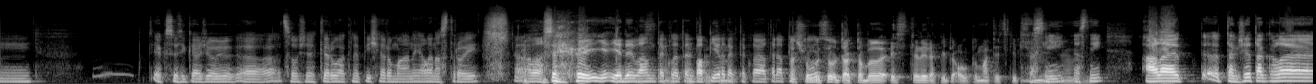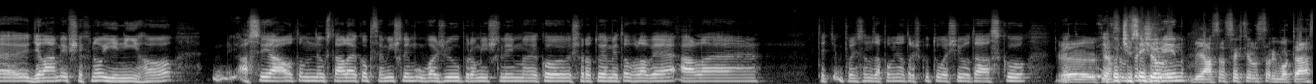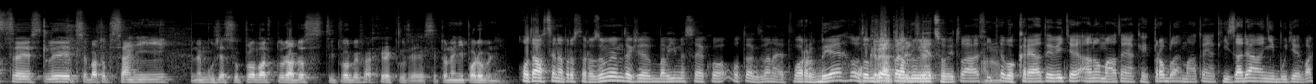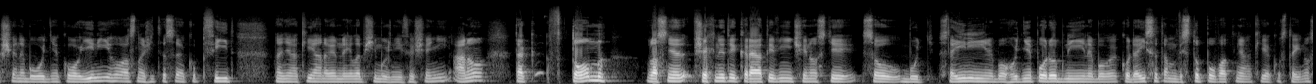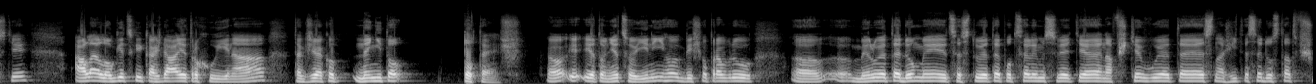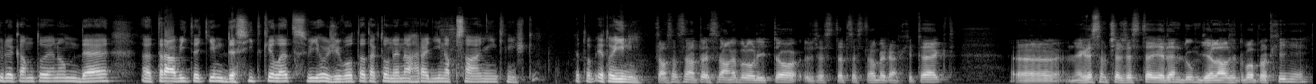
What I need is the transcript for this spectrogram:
jak se říká, že cože Kerouac nepíše romány, ale na stroji, a vlastně jako jede vám takhle ten papír, tak takhle já teda píšu. Tak to, tak to byly i styly taky to automatický psaní. Jasný, jasný. Ale takže takhle dělám i všechno jinýho. Asi já o tom neustále jako přemýšlím, uvažuju, promýšlím, jako šrotuje mi to v hlavě, ale Teď úplně jsem zapomněl trošku tu vaši otázku, jak, já jako čím se, chtěl, živím. Já jsem se chtěl dostat k otázce, jestli třeba to psaní nemůže suplovat tu radost té tvorby v architektuře, jestli to není podobné. Otázce naprosto rozumím, takže bavíme se jako o takzvané tvorbě, o, o tom, že opravdu něco vytváříte, ano. o kreativitě. Ano, máte nějaký problém, máte nějaký zadání, buď je vaše nebo od někoho jiného a snažíte se jako přijít na nějaký, já nevím, nejlepší možný řešení. Ano, tak v tom vlastně všechny ty kreativní činnosti jsou buď stejný, nebo hodně podobný, nebo jako dají se tam vystopovat nějaké jako stejnosti, ale logicky každá je trochu jiná, takže jako není to totéž. Jo, je to něco jiného, když opravdu uh, milujete domy, cestujete po celém světě, navštěvujete, snažíte se dostat všude, kam to jenom jde, uh, trávíte tím desítky let svého života, tak to nenahradí napsání knížky. Je to, je to jiný. Ptal jsem se na to, jestli vám nebylo líto, že jste přestal být architekt, někde jsem četl, že jste jeden dům dělal, že to bylo pro tchyni.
